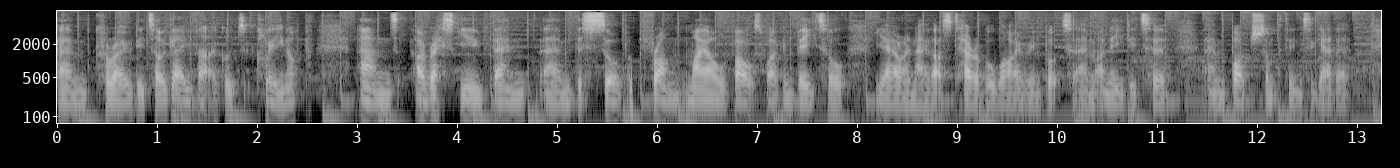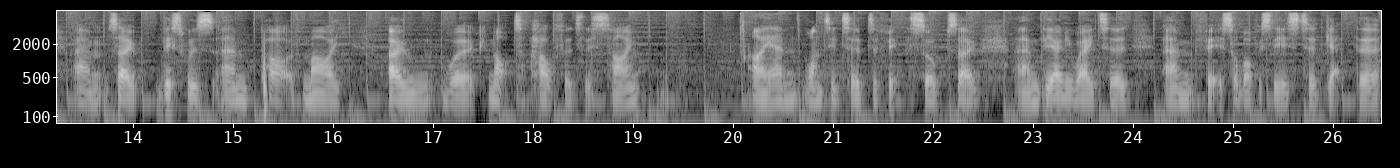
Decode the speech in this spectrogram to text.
um, corroded, so I gave that a good clean up. And I rescued then um, the sub from my old Volkswagen Beetle. Yeah, I know that's terrible wiring, but um, I needed to um, bodge something together. Um, so this was part of my own work, not Halford's this time. I um, wanted to, to fit the sub. So um, the only way to um, fit a sub obviously is to get the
